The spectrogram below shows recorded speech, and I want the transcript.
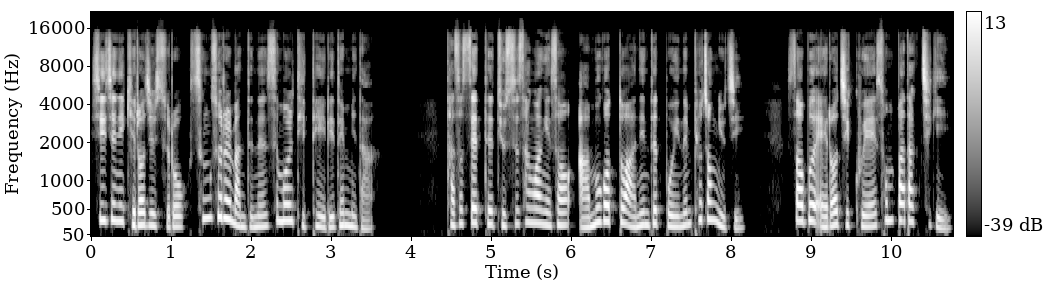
시즌이 길어질수록 승수를 만드는 스몰 디테일이 됩니다. 다섯 세트 듀스 상황에서 아무것도 아닌 듯 보이는 표정 유지, 서브 에러 직후의 손바닥 치기,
